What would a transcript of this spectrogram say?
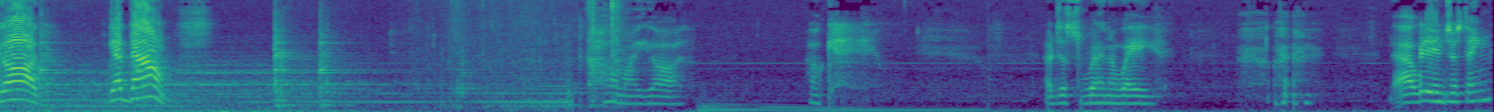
God! Get down! Oh my god. Okay. I just ran away. that really interesting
